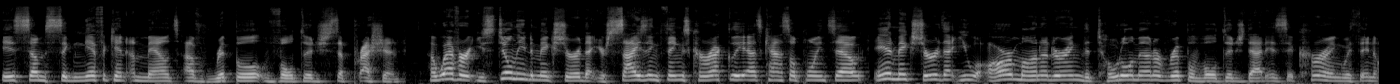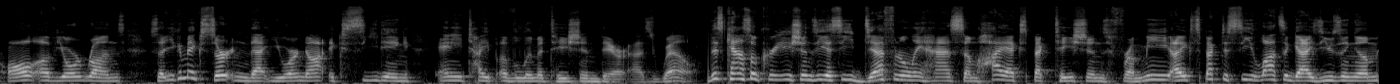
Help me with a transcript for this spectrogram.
is some significant amounts of ripple voltage suppression. However, you still need to make sure that you're sizing things correctly, as Castle points out, and make sure that you are monitoring the total amount of ripple voltage that is occurring within all of your runs so that you can make certain that you are not exceeding any type of limitation there as well. This Castle Creations ESC definitely has some high expectations from me. I expect to see lots of guys using them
